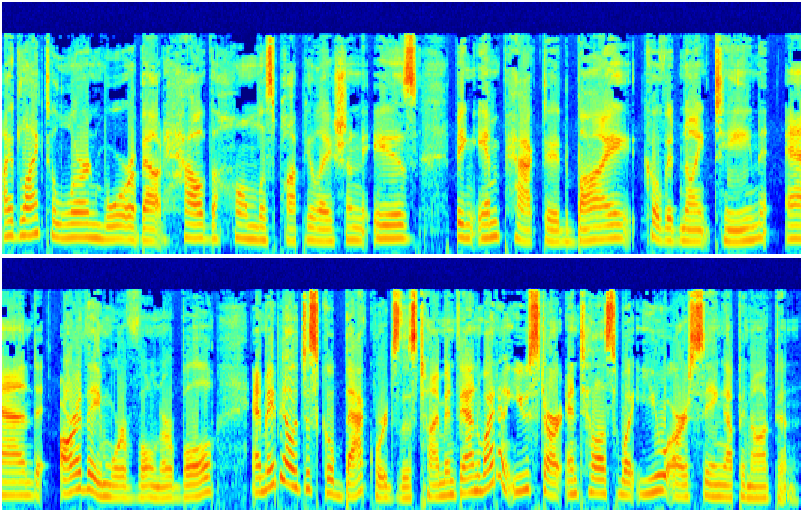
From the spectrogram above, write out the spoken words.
I'd like to learn more about how the homeless population is being impacted by COVID 19 and are they more vulnerable? And maybe I'll just go backwards this time. And Van, why don't you start and tell us what you are seeing up in Ogden?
